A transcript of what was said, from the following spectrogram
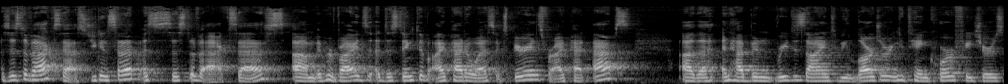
Assistive access. You can set up assistive access. Um, it provides a distinctive iPad OS experience for iPad apps uh, that, and have been redesigned to be larger and contain core features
